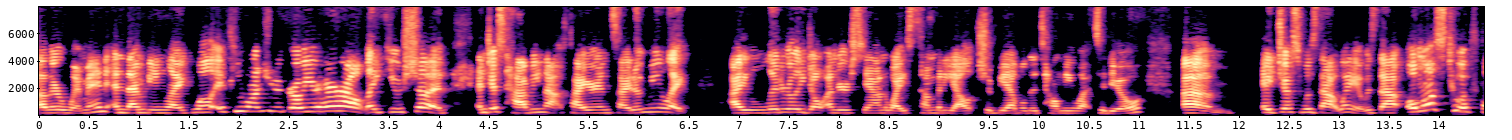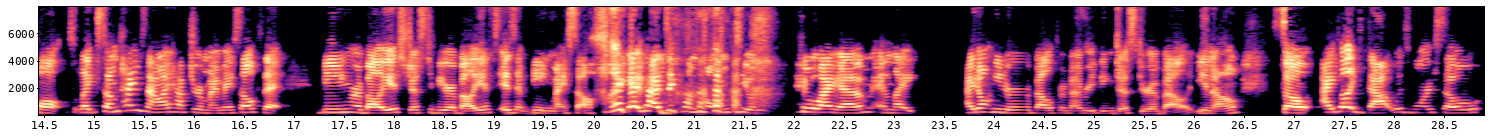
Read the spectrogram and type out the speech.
other women and them being like, well, if he wants you to grow your hair out, like you should. And just having that fire inside of me, like, I literally don't understand why somebody else should be able to tell me what to do. Um, it just was that way. It was that almost to a fault. Like sometimes now I have to remind myself that being rebellious just to be rebellious isn't being myself. Like I've had to come home to who I am and like I don't need to rebel from everything just to rebel, you know? So I feel like that was more so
